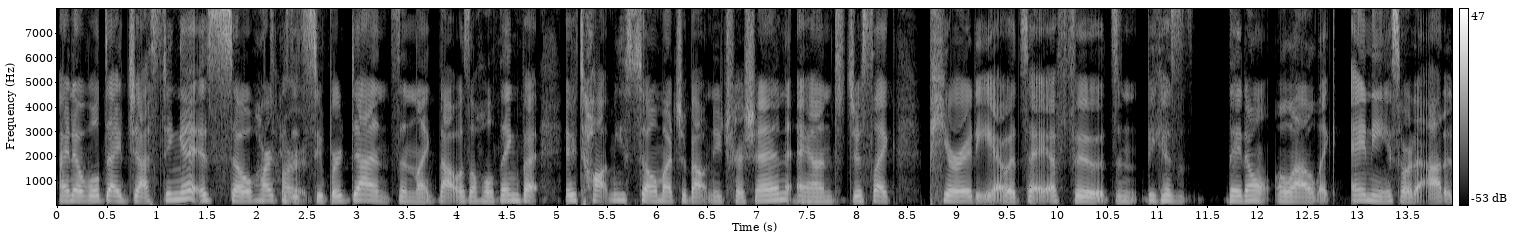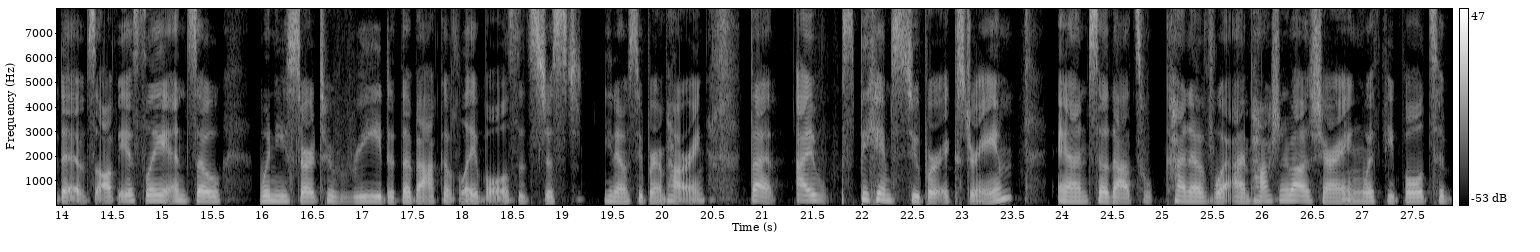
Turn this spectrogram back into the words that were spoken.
I know. Well, digesting it is so hard because hard. it's super dense and like that was a whole thing. But it taught me so much about nutrition Mm-hmm. and just like purity, I would say, of foods. And because they don't allow like any sort of additives, obviously. And so when you start to read the back of labels, it's just, you know, super empowering. But I became super extreme. And so that's kind of what I'm passionate about is sharing with people to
